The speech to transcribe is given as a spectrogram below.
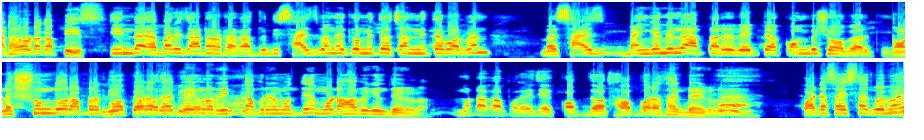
আঠারো টাকা পিস তিনটা এভারেজ আঠারো টাকা। যদি সাইজ ভাঙে কেউ নিতে চান নিতে পারবেন। সাইজ ভাঙে নিলে আপনার রেটটা কম বেশি হবে আর কি। অনেক সুন্দর আপনার কপ করা থাকবে এগুলো রিপ হ্যাঁ। কাপড়ের মধ্যে মোটা হবে কিন্তু এগুলো। মোটা কাপড় এই যে কপ দেওয়া কপ করা থাকবে এগুলো। হ্যাঁ। কয়টা সাইজ থাকবে ভাই?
